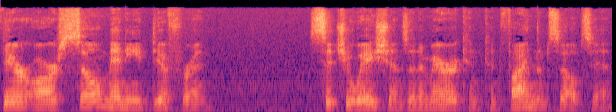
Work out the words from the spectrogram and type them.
There are so many different situations an American can find themselves in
